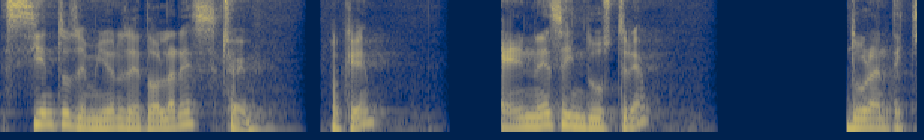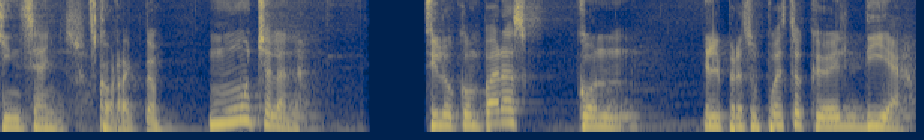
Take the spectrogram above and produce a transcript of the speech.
cientos de millones de dólares, Sí. ¿ok? En esa industria durante 15 años. Correcto. Mucha lana. Si lo comparas con el presupuesto que hoy en día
